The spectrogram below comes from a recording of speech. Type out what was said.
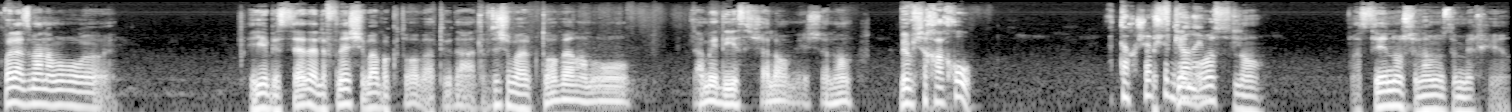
כל הזמן אמרו, יהיה בסדר. לפני שבעה באוקטובר, את יודעת, לפני שבעה באוקטובר אמרו, תמיד יהיה שלום, יהיה שלום. והם שכחו. אתה חושב שדברים... הסכם אוסלו, עשינו, שילמנו איזה מחיר.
